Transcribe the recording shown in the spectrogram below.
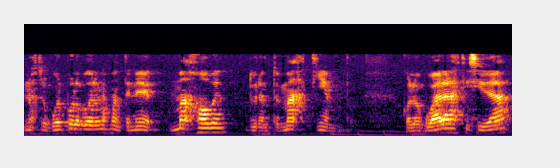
nuestro cuerpo lo podremos mantener más joven durante más tiempo. Con lo cual la elasticidad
